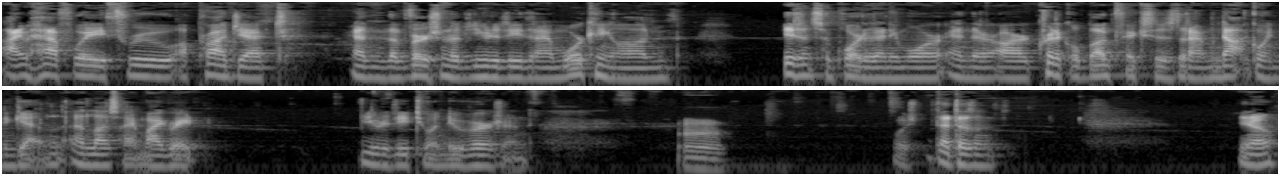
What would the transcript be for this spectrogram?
I'm halfway through a project, and the version of Unity that I'm working on isn't supported anymore, and there are critical bug fixes that I'm not going to get unless I migrate Unity to a new version. Mm. Which that doesn't, you know,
